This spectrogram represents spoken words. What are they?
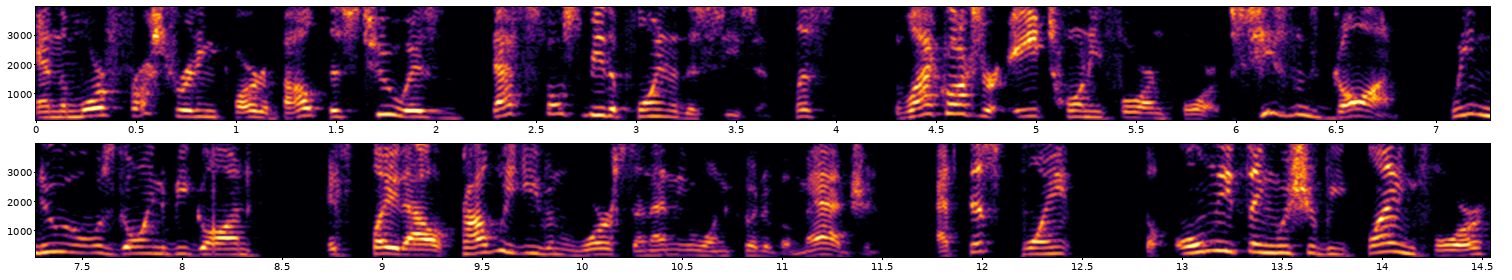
And the more frustrating part about this, too, is that's supposed to be the point of the season. Listen, the Blackhawks are 8 24 and 4. The season's gone. We knew it was going to be gone. It's played out probably even worse than anyone could have imagined. At this point, the only thing we should be playing for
